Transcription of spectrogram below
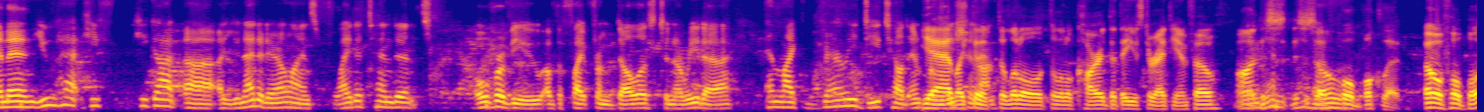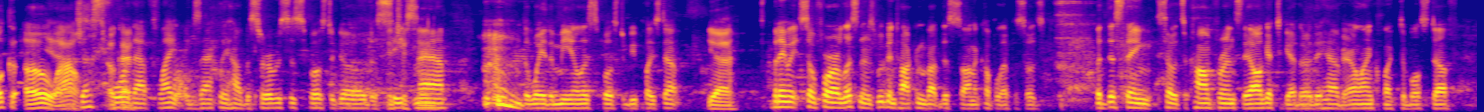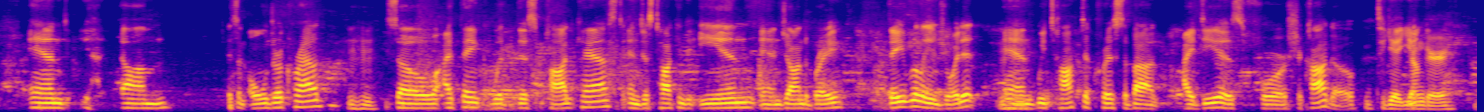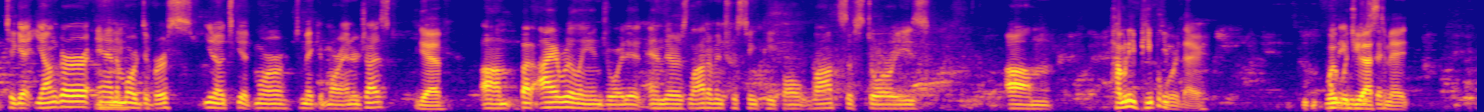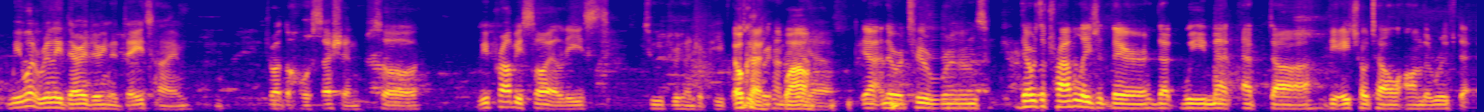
And then you had he he got uh, a United Airlines flight attendant overview of the flight from Dulles to Narita, and like very detailed information. Yeah, like the, on, the little the little card that they used to write the info on. This is this is Oh. a full booklet. Oh, a full book. Oh, Yeah, wow. just for okay. that flight, exactly how the service is supposed to go, the seat map, the way the meal is supposed to be placed out. Yeah. But anyway, so for our listeners, we've been talking about this on a couple episodes. But this thing, so it's a conference. They all get together. They have airline collectible stuff, and um, it's an older crowd. Mhm. So I think with this podcast and just talking to Ian and John DeBray, they really enjoyed it. And we talked to Chris about ideas for Chicago To get younger. to get younger and a more diverse, you know, to get more to make it more energized. Yeah. Um, but I really enjoyed it, and there's a lot of interesting people, lots of stories. Um, How many people were there? What would would you you say? estimate? We weren't really there during the daytime throughout the whole session. So we probably saw at least two, three hundred people. Okay. 300, Wow. Yeah. yeah, and there were two rooms. There was a travel agent there that we met at uh, the H Hotel on the roof deck.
